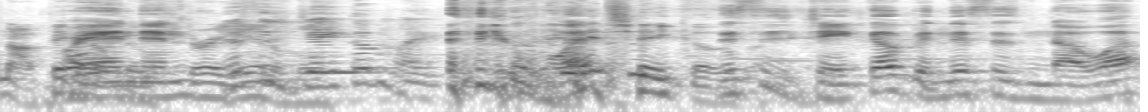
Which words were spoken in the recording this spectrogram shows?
Nah, picking Brandon. Up straight This animal. is Jacob. Like, what? Jacob. This is Jacob and this is Noah.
